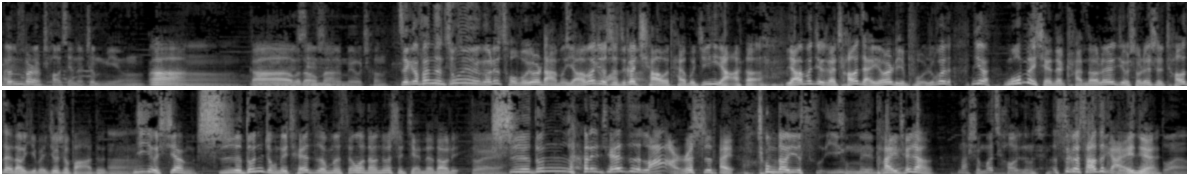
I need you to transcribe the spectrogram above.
本本儿什么超限的证明，啊。嗯，搞不懂嘛。就没有称，这个反正总有一个的错误有点大嘛，要么就是这个桥太不紧压了，要么就个超载有点离谱。如果你看我们现在看到的就说的是超载到一百九十八吨嗯，你就想十吨重的车子，我们生活当中是见得到的。对。十吨拉的车子拉二十台，冲到一四一台车上，那什么桥能 是个啥子概念断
